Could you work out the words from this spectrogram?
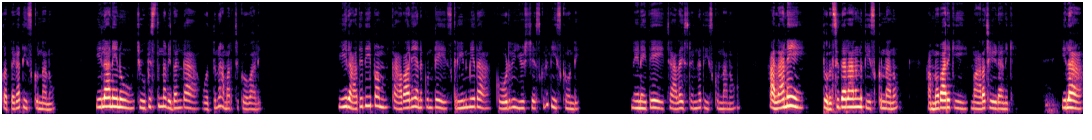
కొత్తగా తీసుకున్నాను. ఇలా నేను చూపిస్తున్న విధంగా ఒత్తును అమర్చుకోవాలి. ఈ రాతి దీపం కావాలి అనుకుంటే స్క్రీన్ మీద కోడ్ని యూజ్ చేసుకుని తీసుకోండి. నేనైతే చాలా ఇష్టంగా తీసుకున్నాను. అలానే తులసి దళాలను తీసుకున్నాను అమ్మవారికి మాల చేయడానికి. ఇలా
